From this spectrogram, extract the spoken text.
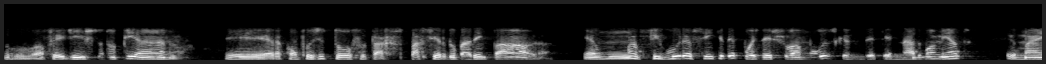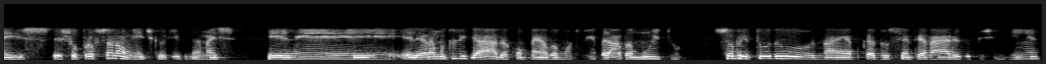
O Alfredinho estudou piano, eh, era compositor, foi parceiro do Baden Powell. É uma figura assim que depois deixou a música em determinado momento, mas deixou profissionalmente, que eu digo, né? Mas ele ele era muito ligado, acompanhava muito, vibrava muito, sobretudo na época do centenário do Pixinguinha,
